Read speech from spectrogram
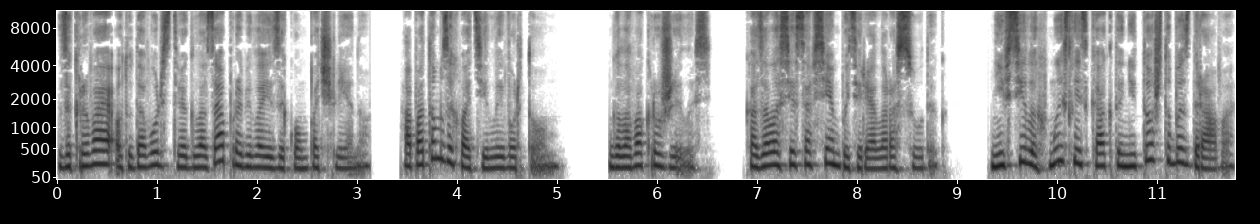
Закрывая от удовольствия глаза, провела языком по члену, а потом захватила его ртом. Голова кружилась. Казалось, я совсем потеряла рассудок. Не в силах мыслить как-то не то чтобы здраво,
